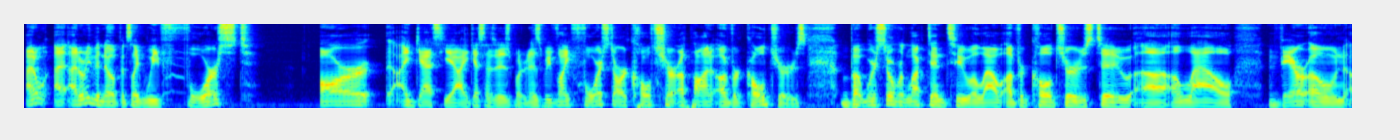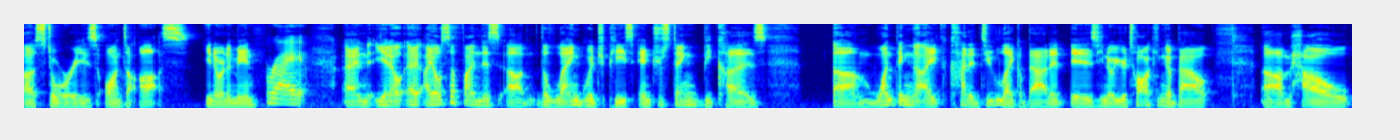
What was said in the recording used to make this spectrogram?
I don't I, I don't even know if it's like we've forced our i guess yeah i guess that is what it is. We've like forced our culture upon other cultures but we're so reluctant to allow other cultures to uh, allow their own uh, stories onto us. You know what i mean? Right. And you know i also find this um, the language piece interesting because um, one thing I kind of do like about it is, you know, you're talking about um, how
